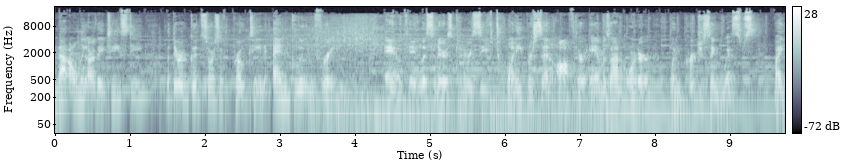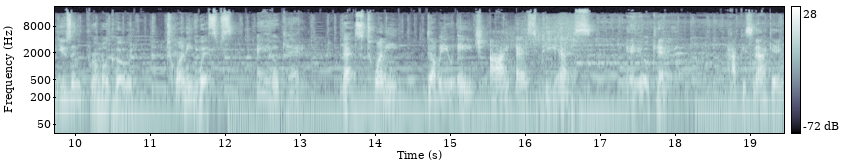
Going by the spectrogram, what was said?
Not only are they tasty, but they're a good source of protein and gluten free. AOK listeners can receive 20% off their Amazon order when purchasing Whisps by using promo code 20WHISPS AOK. That's 20 W H I S P S AOK. Happy snacking!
